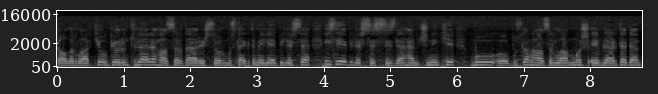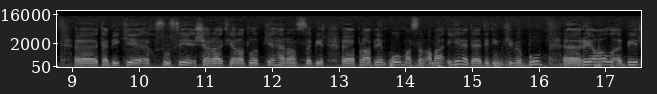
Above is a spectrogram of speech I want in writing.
qalırlar ki, o görüntüləri hazırda rejissorumuz təqdim eləyə bilirsə izləyə bilirsiniz siz də həmçinin ki, bu buzdan hazırlanmış evlərdə də ə, təbii ki, xüsusi şərait yaradılıb ki, hər hansısa bir problem olmasın. Amma yenə də dediyim kimi bu real bir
